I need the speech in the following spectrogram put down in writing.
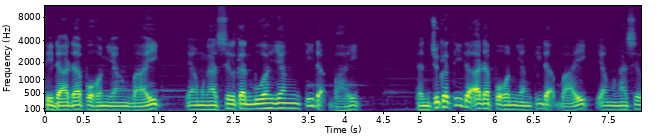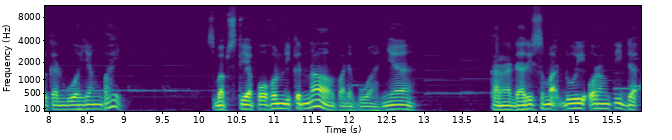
Tidak ada pohon yang baik yang menghasilkan buah yang tidak baik, dan juga tidak ada pohon yang tidak baik yang menghasilkan buah yang baik sebab setiap pohon dikenal pada buahnya. Karena dari semak duri orang tidak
